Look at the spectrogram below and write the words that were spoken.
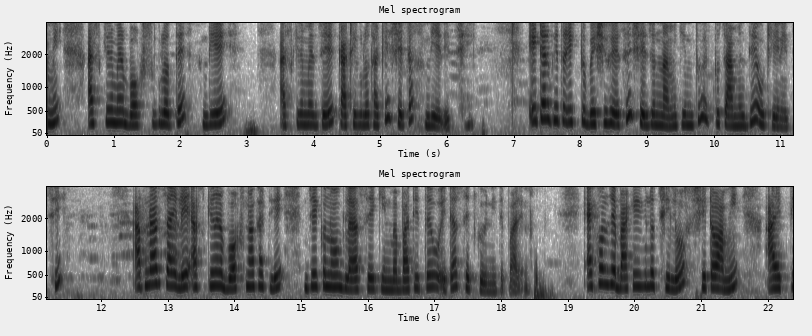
আমি আইসক্রিমের বক্সগুলোতে দিয়ে আইসক্রিমের যে কাঠিগুলো থাকে সেটা দিয়ে দিচ্ছি। এইটার ভিতর একটু বেশি হয়েছে সেই জন্য আমি কিন্তু একটু চামচ দিয়ে উঠিয়ে নিচ্ছি। আপনার চাইলে আইসক্রিমের বক্স না থাকলে যে কোনো গ্লাসে কিংবা বাটিতেও এটা সেট করে নিতে পারেন। এখন যে বাকিগুলো ছিল, সেটাও আমি আরেকটি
